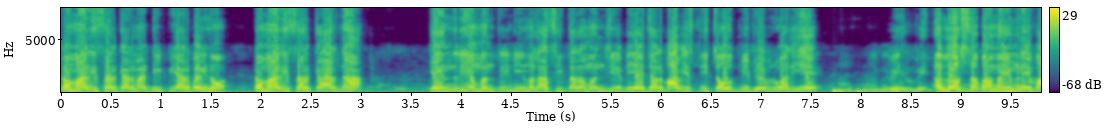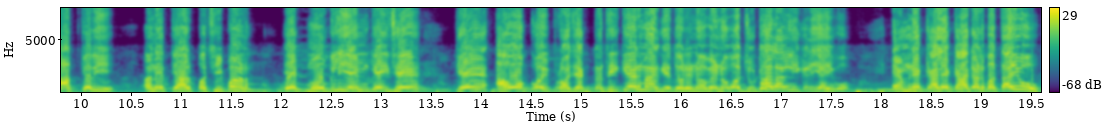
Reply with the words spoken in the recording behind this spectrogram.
તમારી સરકારમાં ડીપીઆર બન્યો. તમારી સરકારના કેન્દ્રીય મંત્રી નિર્મલા સીતારમણ જે બે હજાર બાવીસની ચૌદમી ફેબ્રુઆરીએ લોકસભામાં એમણે વાત કરી અને ત્યાર પછી પણ એક મોગલી એમ કહે છે કે આવો કોઈ પ્રોજેક્ટ નથી, ગેરમાર્ગે દોરે ને હવે નવો જૂઠાલાલ નીકળી આવ્યો. એમણે કાલે કાગળ બતાવ્યું,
